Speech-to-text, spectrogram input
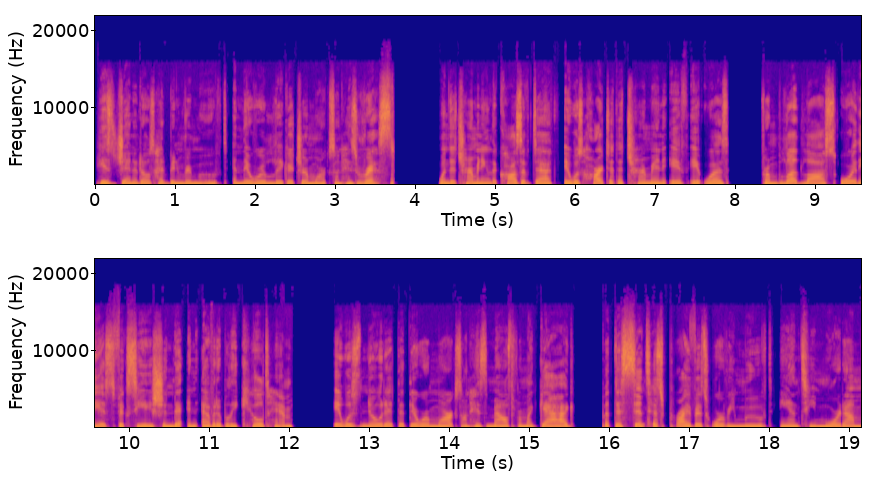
His genitals had been removed and there were ligature marks on his wrist. When determining the cause of death, it was hard to determine if it was from blood loss or the asphyxiation that inevitably killed him, it was noted that there were marks on his mouth from a gag, but since his privates were removed ante mortem,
